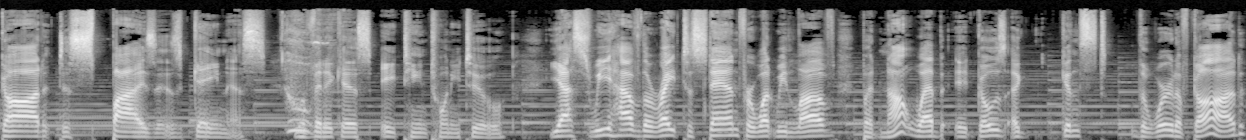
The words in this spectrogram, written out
God despises gayness. Leviticus 18:22. Yes, we have the right to stand for what we love, but not web it goes against the word of God.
